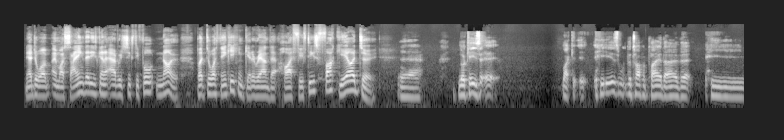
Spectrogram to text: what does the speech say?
Now, do I am I saying that he's going to average 64? No, but do I think he can get around that high 50s? Fuck yeah, I do. Yeah. Look, he's uh, like he is the type of player though that he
